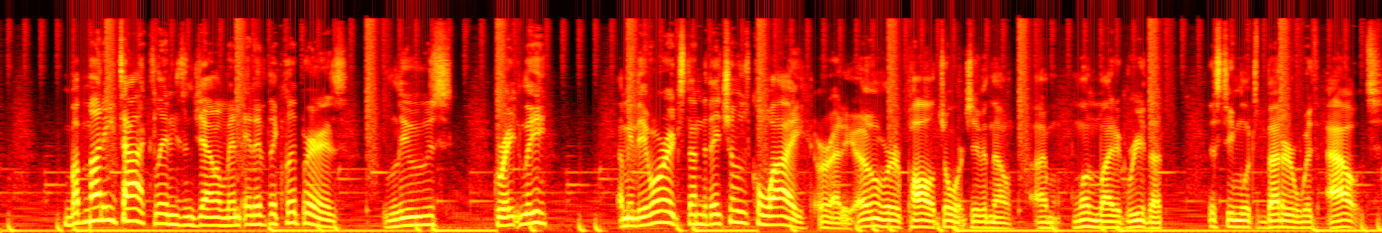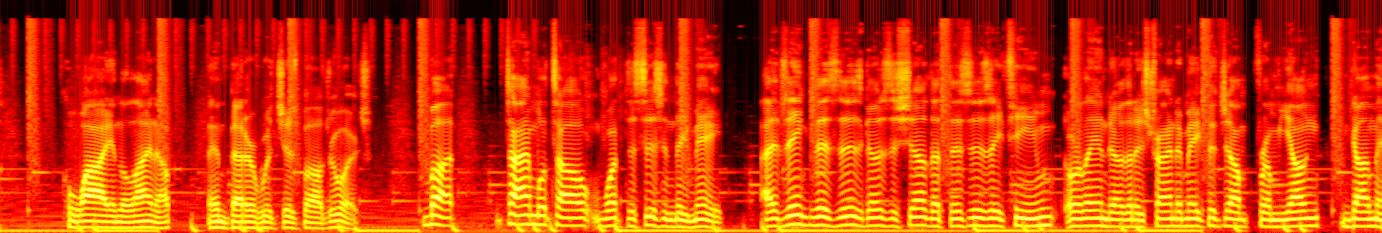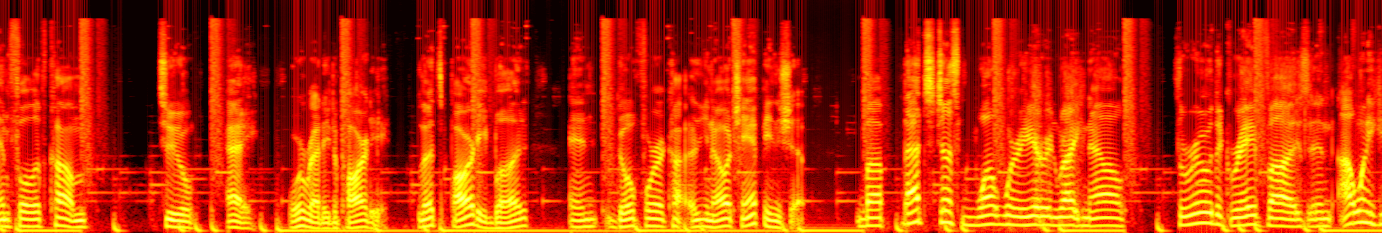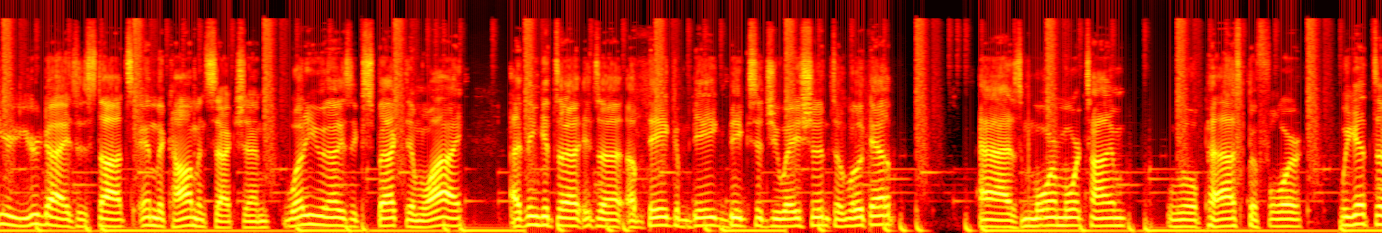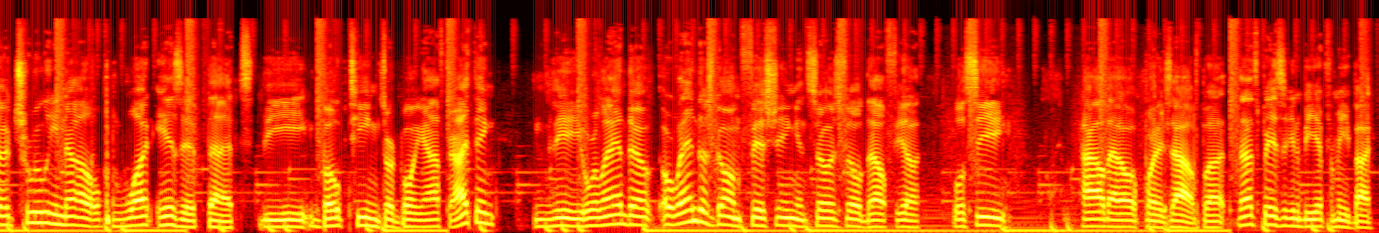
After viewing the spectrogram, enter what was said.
But money talks, ladies and gentlemen. And if the Clippers lose greatly, I mean, they've already extended, they chose Kawhi already over Paul George, even though one might agree that this team looks better without Kawhi in the lineup and better with just Paul George. But time will tell what decision they made. I think this is goes to show that this is a team, Orlando, that is trying to make the jump from young, dumb, and full of cum to, hey, we're ready to party. Let's party, bud, and go for a you know a championship. But that's just what we're hearing right now through the grapevines, and I want to hear your guys' thoughts in the comment section. What do you guys expect and why? I think it's a it's a, a big, big, big situation to look at as more and more time will pass before we get to truly know what is it that the both teams are going after. I think the Orlando Orlando's going fishing and so is Philadelphia. We'll see how that all plays out. But that's basically gonna be it for me. Bye.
